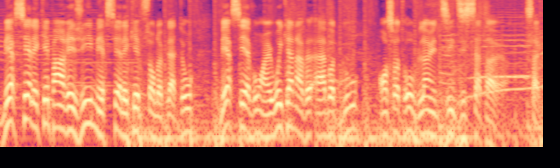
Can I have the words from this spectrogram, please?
Merci à l'équipe en régie, merci à l'équipe sur le plateau. Merci à vous. Un week-end à, votre goût. On se retrouve lundi 17h. Salut.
